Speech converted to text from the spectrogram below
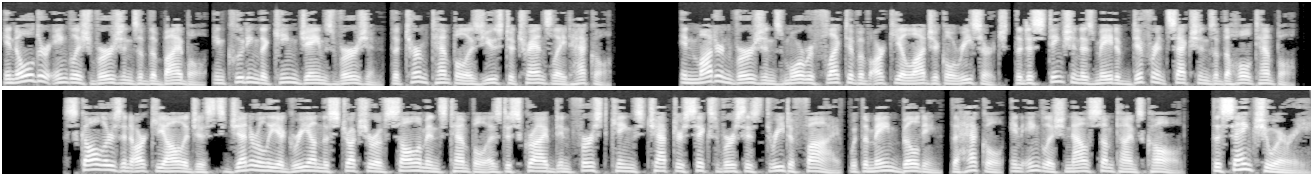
In older English versions of the Bible, including the King James Version, the term temple is used to translate Hekel. In modern versions more reflective of archaeological research, the distinction is made of different sections of the whole temple. Scholars and archaeologists generally agree on the structure of Solomon's temple as described in 1 Kings chapter 6 verses 3 to 5, with the main building, the Hekel, in English now sometimes called the sanctuary,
